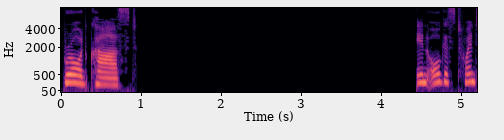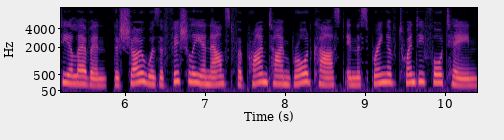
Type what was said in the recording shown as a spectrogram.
Broadcast. In August 2011, the show was officially announced for primetime broadcast in the spring of 2014.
